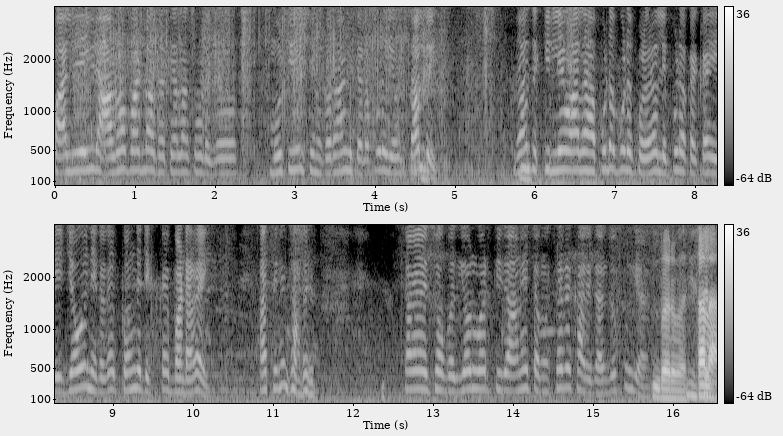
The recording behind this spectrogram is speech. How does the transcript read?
पालवी इकडे आडवा पडला होता त्याला थोडस मोटिवेशन करून आम्ही त्याला पुढे घेऊन चाललोय. तर असं किल्लेवाला पुढे पुढे पळू राहिले. पुढे काय काही जेवण आहे का? काही पंगत आहे का? काही भंडारा आहे? असं नाही चालत सगळ्या सोबत घेऊन वरती जा नाही तर मग सगळे खाली जाऊन झोपून घ्या. बरोबर. चला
